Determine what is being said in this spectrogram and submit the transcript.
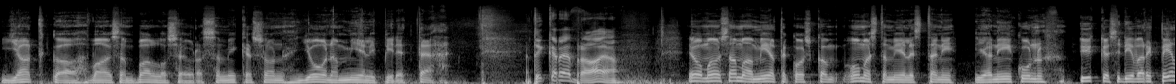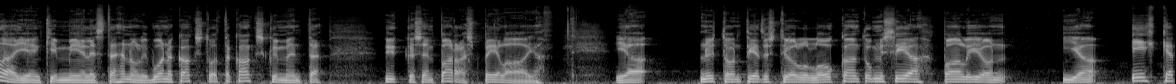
jatkaa Vaasan palloseurassa. Mikä on Joonan mielipide tähän? Jag tycker det är bra, ja. Joo, mä oon samaa mieltä, koska omasta mielestäni ja niin kuin ykkösidivari pelaajienkin mielestä hän oli vuonna 2020 ykkösen paras pelaaja. Ja nyt on tietysti ollut loukkaantumisia paljon ja ehkä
